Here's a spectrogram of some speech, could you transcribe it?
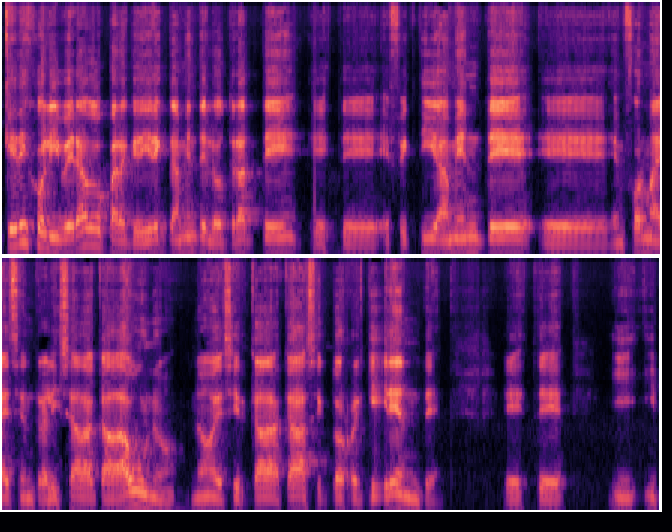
qué dejo liberado para que directamente lo trate este, efectivamente eh, en forma descentralizada cada uno, ¿no? Es decir, cada, sector requirente. Este, y,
